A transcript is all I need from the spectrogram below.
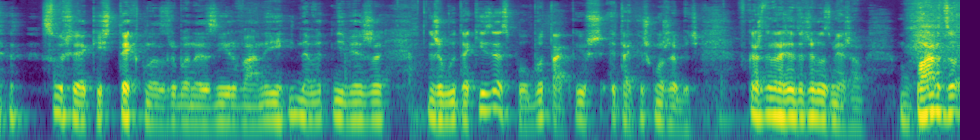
słyszy jakieś techno zrobione z Nirwany i nawet nie wie, że, że był taki zespół, bo tak już, tak już może być. W każdym razie do czego zmierzam? Bardzo,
